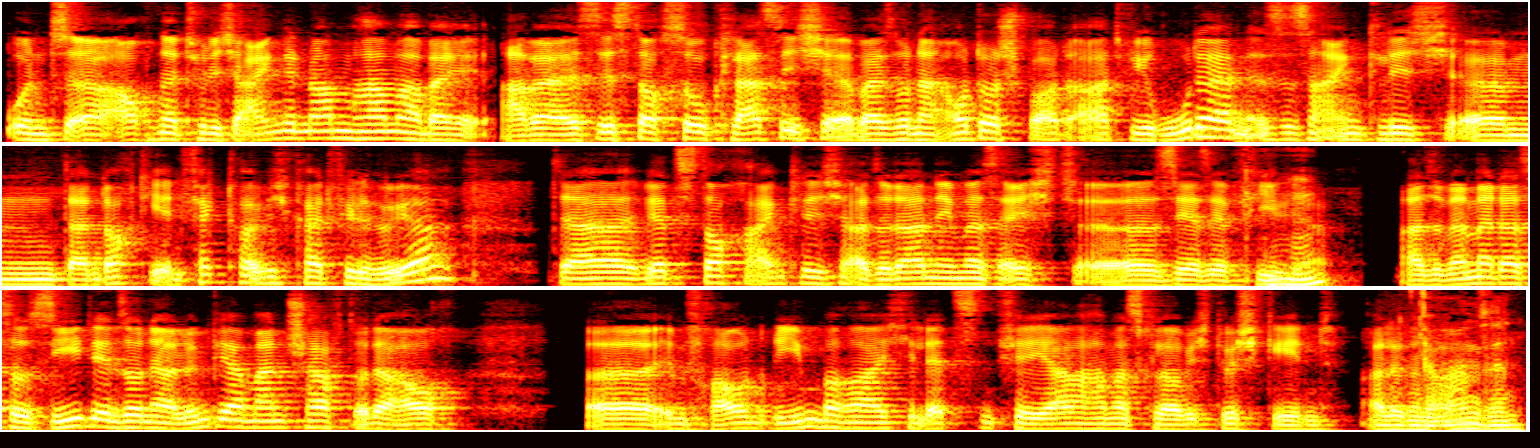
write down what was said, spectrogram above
und äh, auch natürlich eingenommen haben. Aber, aber es ist doch so klassisch äh, bei so einer Outdoor-Sportart wie Rudern ist es eigentlich ähm, dann doch die Infekthäufigkeit viel höher. Da wird's doch eigentlich, also da nehmen wir es echt äh, sehr, sehr viel. Mhm. Also wenn man das so sieht in so einer Olympiamannschaft oder auch äh, im Frauen-Riemen-Bereich, die letzten vier Jahre haben wir es, glaube ich, durchgehend alle genommen. Wahnsinn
